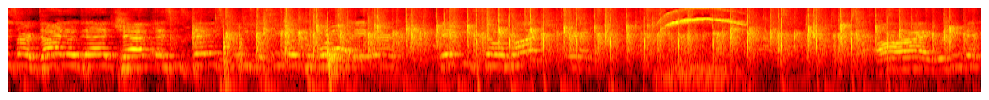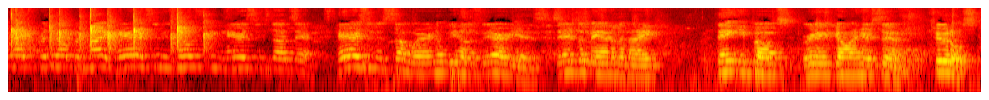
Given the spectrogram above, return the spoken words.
is our Dino Dad chat. This is Dennis Cruise. We'll see you tomorrow later. Thank you so much. All right, we're gonna get ready for the open mic. Harrison is hosting. Harrison's not there. Harrison is somewhere. He'll be hosting. There he is. There's the man of the night. Thank you, folks. We're gonna get going here soon. Toodles.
